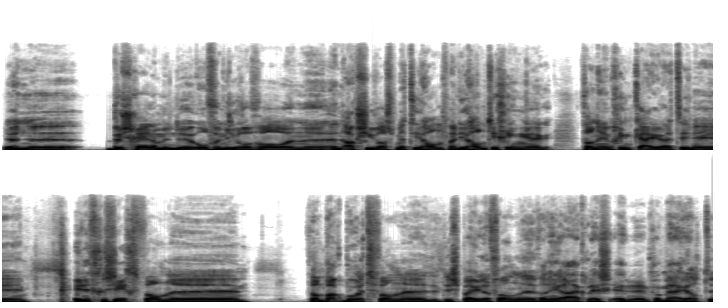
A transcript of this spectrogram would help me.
een eh, beschermende of in ieder geval een, eh, een actie was met die hand. Maar die hand die ging, eh, van hem ging keihard in, eh, in het gezicht van, van Bakbord, van de, speler van, eh, van Heracles. En voor mij had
